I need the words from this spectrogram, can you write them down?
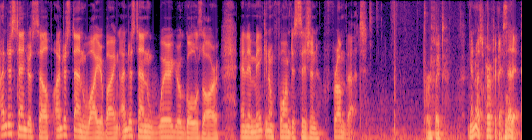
understand yourself, understand why you're buying, understand where your goals are, and then make an informed decision from that. Perfect. You know, it's perfect. I said it.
